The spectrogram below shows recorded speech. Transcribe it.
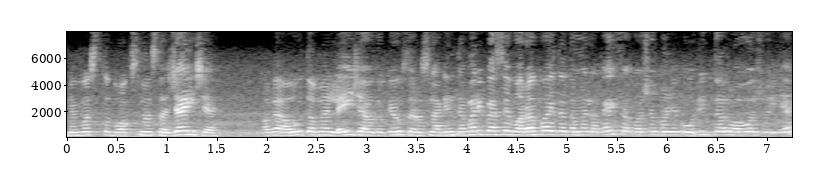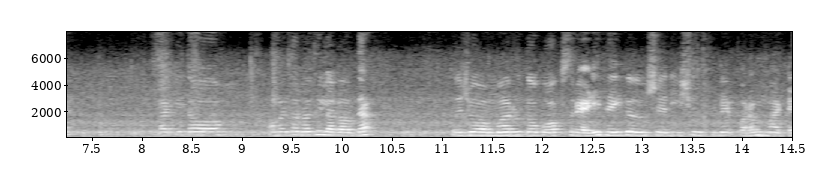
ને મસ્ત બોક્સમાં સજાઈ છે. હવે આવું તમે લઈ જાઓ તો કેવું સરસ લાગે. ને તમારી પાસે વરખ હોય તો તમે લગાવી શકો છો પણ એ ઓરિજિનલ હોવો જોઈએ. બાકી તો અમે તો નથી લગાવતા. તો જો અમારું તો બોક્સ રેડી થઈ ગયું છે દીશુ ને પરમ માટે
